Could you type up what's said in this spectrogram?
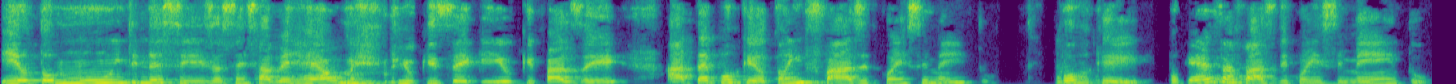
E eu estou muito indecisa, sem saber realmente o que seguir, o que fazer, até porque eu estou em fase de conhecimento. Por quê? Porque essa fase de conhecimento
